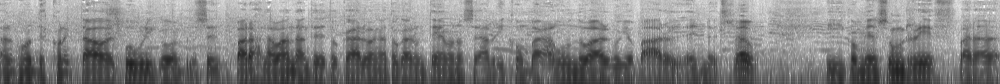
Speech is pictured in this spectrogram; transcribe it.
a lo mejor desconectado del público, entonces paras la banda antes de tocar, van a tocar un tema, no sé, abrir con vagabundo o algo, yo paro y comienzo un riff para,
